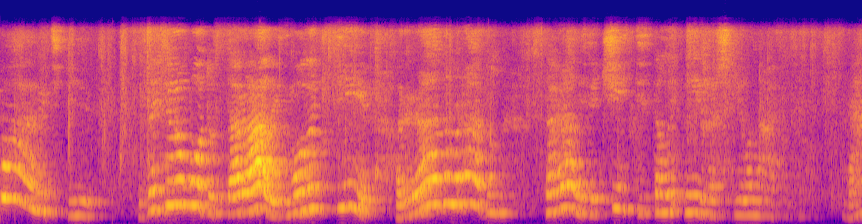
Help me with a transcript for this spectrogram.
палички. За цю роботу старались, молодці. Разом старалися, чисті стали іграшки у нас. Так.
